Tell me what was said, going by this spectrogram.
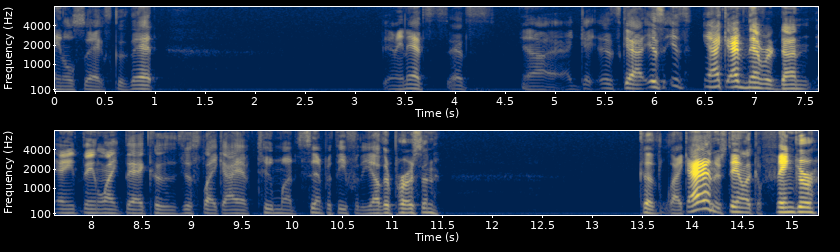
anal sex because that. I mean that's that's you know it's got it's it's I, I've never done anything like that because it's just like I have too much sympathy for the other person. Because like I understand like a finger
